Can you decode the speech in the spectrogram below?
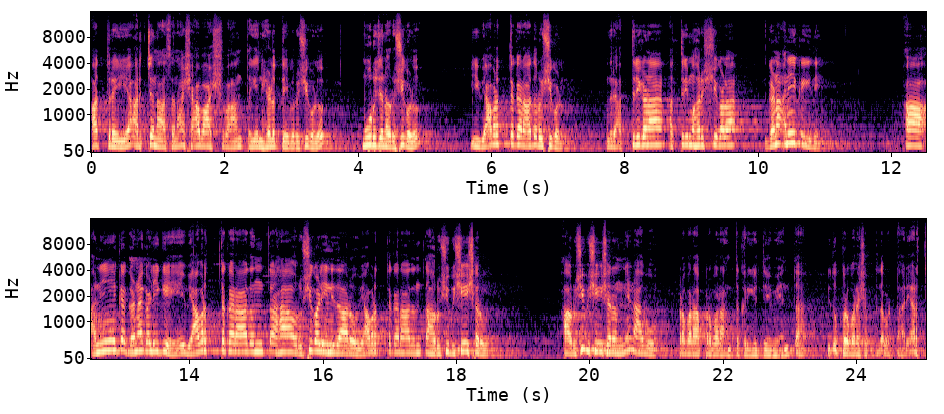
ಆತ್ರೇಯ, ಅರ್ಚನಾಸನ, ಶಾವಾಶ್ವ ಅಂತ ಏನು ಹೇಳುತ್ತೇವೆ ಋಷಿಗಳು, ಮೂರು ಜನ ಋಷಿಗಳು, ಈ ವ್ಯಾವರ್ತಕರಾದ ಋಷಿಗಳು. ಅಂದರೆ ಅತ್ರಿಗಣ ಅತ್ರಿ ಮಹರ್ಷಿಗಳ ಗಣ ಅನೇಕ ಇದೆ. ಆ ಅನೇಕ ಗಣಗಳಿಗೆ ವ್ಯಾವರ್ತಕರಾದಂತಹ ಋಷಿಗಳೇನಿದಾರೋ, ವ್ಯಾವರ್ತಕರಾದಂತಹ ಋಷಿ ವಿಶೇಷರು, ಆ ಋಷಿ ವಿಶೇಷರನ್ನೇ ನಾವು ಪ್ರಬರ ಪ್ರಬರ ಅಂತ ಕರೆಯುತ್ತೇವೆ ಅಂತ ಇದು ಪ್ರಬರ ಶಬ್ದದ ಒಟ್ಟಾರೆ ಅರ್ಥ.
